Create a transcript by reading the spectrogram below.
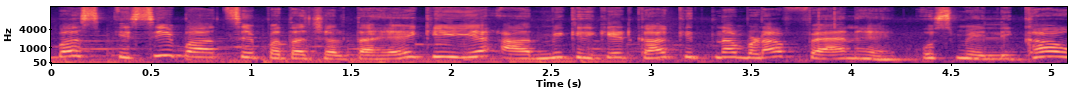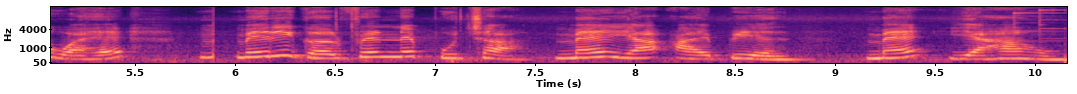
बस इसी बात से पता चलता है कि ये आदमी क्रिकेट का कितना बड़ा फ़ैन है। उसमें लिखा हुआ है, मेरी गर्लफ्रेंड ने पूछा, मैं या आईपीएल मैं यहाँ हूँ।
